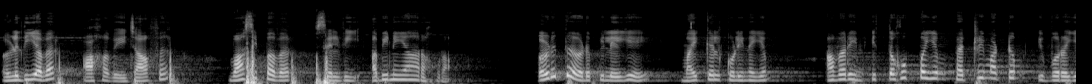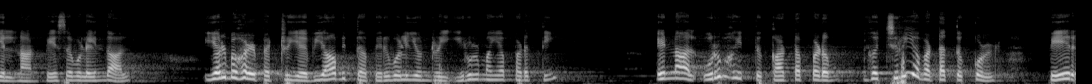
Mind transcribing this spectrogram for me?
எழுதியவர் ஆகவே ஜாஃபர் வாசிப்பவர் செல்வி அபிநயா ரகுராம். எடுத்த எடுப்பிலேயே மைக்கேல் கொலினையும் அவரின் இத்தொகுப்பையும் பற்றி மட்டும் இவ்வுரையில் நான் பேச விளைந்தால் இயல்புகள் பற்றிய வியாபித்த பெருவெளியொன்றை இருள்மயப்படுத்தி என்னால் உருவகித்து காட்டப்படும் மிகச் சிறிய வட்டத்துக்குள் பேர்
